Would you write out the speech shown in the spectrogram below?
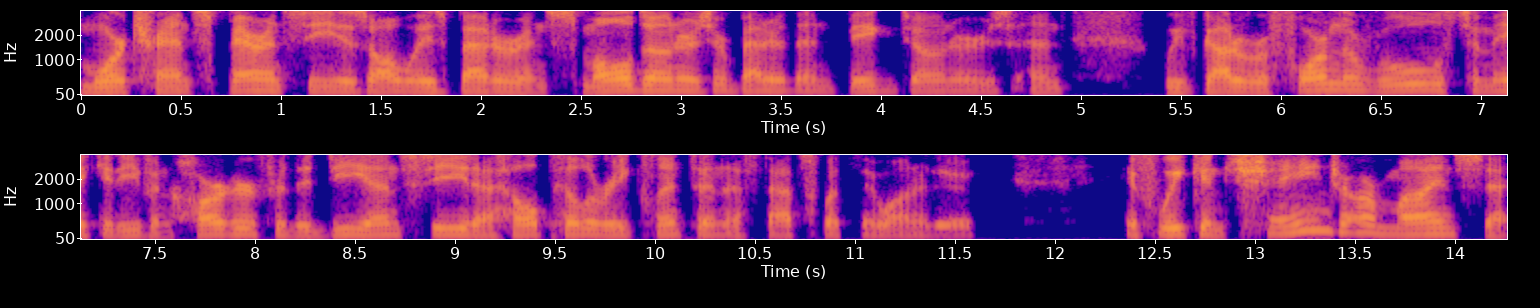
more transparency is always better and small donors are better than big donors and we've got to reform the rules to make it even harder for the DNC to help Hillary Clinton if that's what they want to do. If we can change our mindset,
